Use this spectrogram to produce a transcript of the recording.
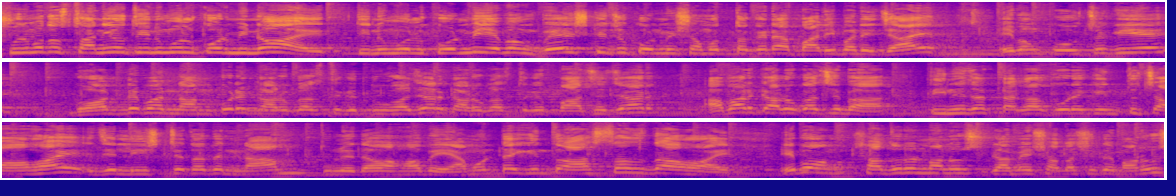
শুধুমাত্র স্থানীয় তৃণমূল কর্মী নয়, তৃণমূল কর্মী এবং বেশ কিছু কর্মী সমর্থকেরা বাড়ি বাড়ি যায় এবং পৌঁছে গিয়ে ঘর দেবার নাম করে কারও কাছ থেকে দু হাজার, কারও কাছ থেকে পাঁচ হাজার, আবার কারও কাছে বা তিন হাজার টাকা করে কিন্তু চাওয়া হয় যে লিস্টে তাদের নাম তুলে দেওয়া হবে। এমনটাই কিন্তু আশ্বাস দেওয়া হয় এবং সাধারণ মানুষ, গ্রামের সাদাশীতে মানুষ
